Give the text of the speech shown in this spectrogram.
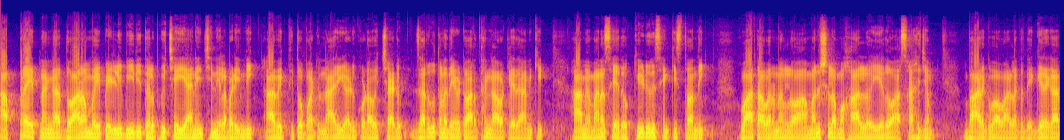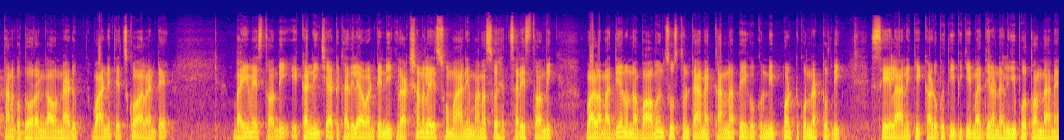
అప్రయత్నంగా ద్వారం వైపు వెళ్ళి వీధి తలుపుకి చెయ్యి ఆనించి నిలబడింది. ఆ వ్యక్తితో పాటు నారిగాడు కూడా వచ్చాడు. జరుగుతున్నదేమిటో అర్థం కావట్లేదు ఆమెకి. ఆమె మనసు ఏదో కీడుని శంకిస్తోంది. వాతావరణంలో ఆ మనుషుల మొహాల్లో ఏదో అసహజం. భార్గవ వాళ్ళకు దగ్గరగా తనకు దూరంగా ఉన్నాడు. వాడిని తెచ్చుకోవాలంటే భయం వేస్తోంది ఇక్కడి నుంచి అటు కదిలావంటే నీకు రక్షణ లేదు సుమా అని మనసు హెచ్చరిస్తోంది. వాళ్ళ మధ్యనున్న బాబుని చూస్తుంటే ఆమె కన్న పేగుకు నిప్పంటుకున్నట్టుంది. శీలానికి కడుపు తీపికి మధ్యన నలిగిపోతోంది ఆమె.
